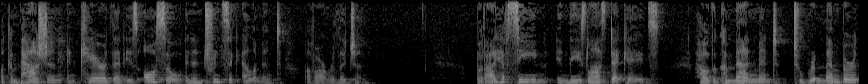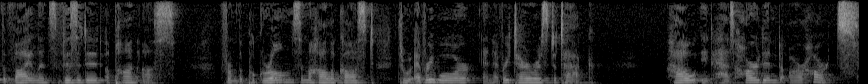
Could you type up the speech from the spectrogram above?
a compassion and care that is also an intrinsic element of our religion. But I have seen in these last decades how the commandment to remember the violence visited upon us from the pogroms and the Holocaust through every war and every terrorist attack, how it has hardened our hearts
